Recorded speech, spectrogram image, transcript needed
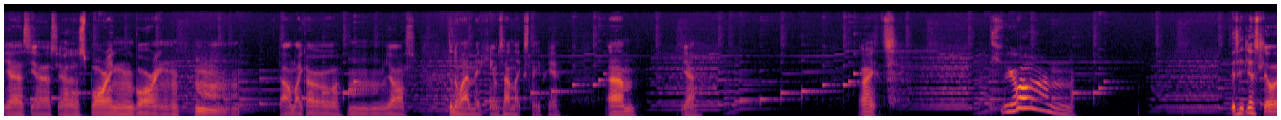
Yes, yes, yes. Boring, boring. Hmm. Down I go. Hmm, yes. Don't know why I'm making him sound like Snape here. Um, yeah. Alright. Yawn! Did it just hear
